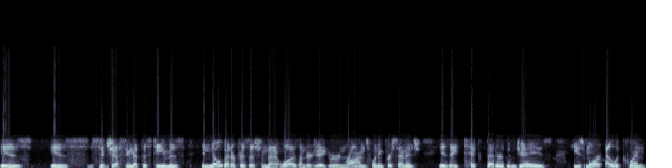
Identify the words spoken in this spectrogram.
is is suggesting that this team is in no better position than it was under Jay Gruden. Ron's winning percentage is a tick better than Jay's. He's more eloquent.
